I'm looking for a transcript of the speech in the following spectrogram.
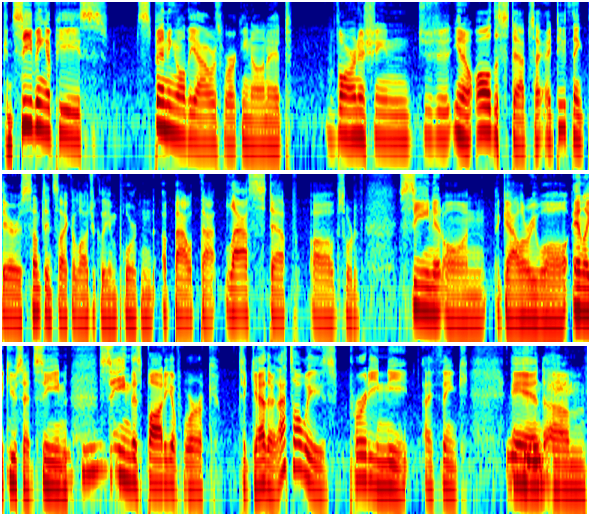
conceiving a piece spending all the hours working on it varnishing you know all the steps I, I do think there is something psychologically important about that last step of sort of seeing it on a gallery wall and like you said seeing mm-hmm. seeing this body of work together that's always pretty neat i think mm-hmm. and um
